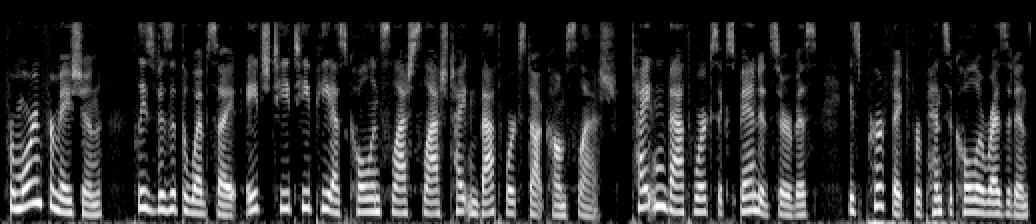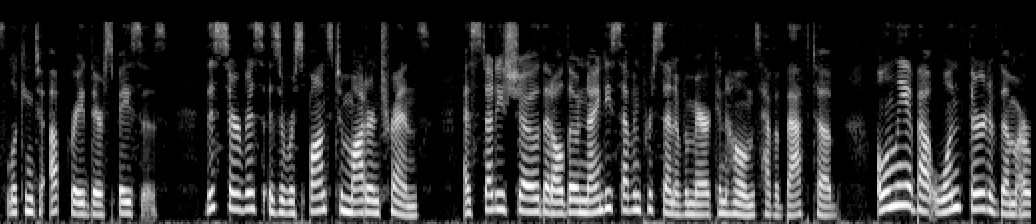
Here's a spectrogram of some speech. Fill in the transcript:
For more information, please visit the website https colon slash slash titanbathworks.com slash. Titan Bathworks expanded service is perfect for Pensacola residents looking to upgrade their spaces. This service is a response to modern trends, as studies show that although 97% of American homes have a bathtub, only about one third of them are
